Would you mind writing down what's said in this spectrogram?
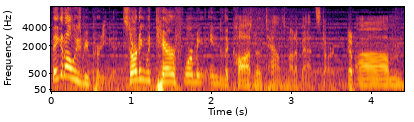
They can always be pretty good. Starting with terraforming into the Kozmotown's not a bad start. Yep. Um,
